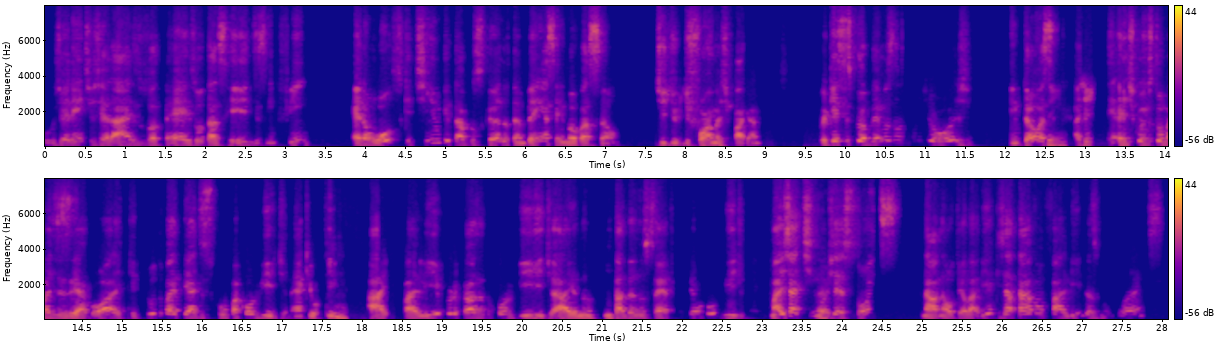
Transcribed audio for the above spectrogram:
os gerentes gerais dos hotéis ou das redes, enfim, eram outros que tinham que estar buscando também essa inovação de, de, de formas de pagamento. Porque esses problemas não são de hoje. Então, assim, a gente, a gente costuma dizer agora que tudo vai ter a desculpa Covid, né? Que o que. Ah, eu fali por causa do Covid. Ah, eu não está dando certo porque é o Covid. Mas já tinham é. gestões na, na hotelaria que já estavam falidas muito antes.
